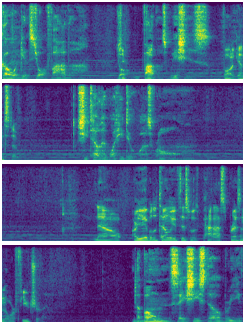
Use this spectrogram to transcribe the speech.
go against your father, your She- father's wishes. Fought against him. She tell him what he do was wrong. Now, are you able to tell me if this was past, present, or future? The bones say she's still breathing.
